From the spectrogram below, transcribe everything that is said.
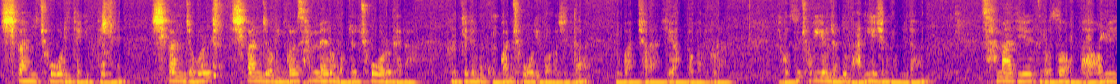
시간이 초월이 되기 때문에 시간적을, 시간적인 걸 삼매로 먼저 초월을 해라. 그렇게 되면 공간 초월이 벌어진다. 유관천한 희양법안 불안. 이것은 초기 경전도 많이 계시는 겁니다. 사마디에 들어서 마음이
